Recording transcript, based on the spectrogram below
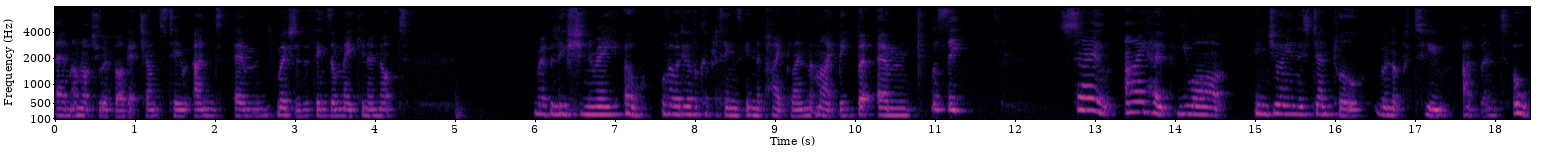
um, I'm not sure if I'll get a chance to. And um, most of the things I'm making are not revolutionary. Oh, although I do have a couple of things in the pipeline that might be, but um, we'll see. So I hope you are enjoying this gentle run up to Advent. Oh,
